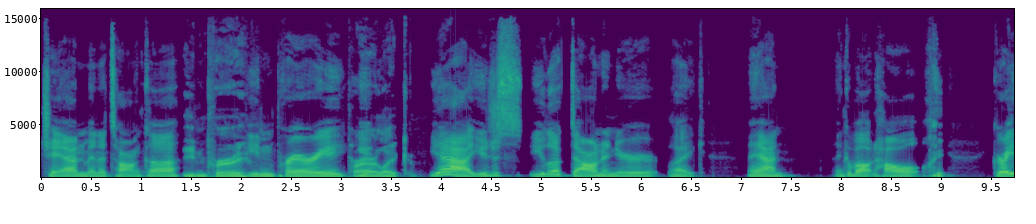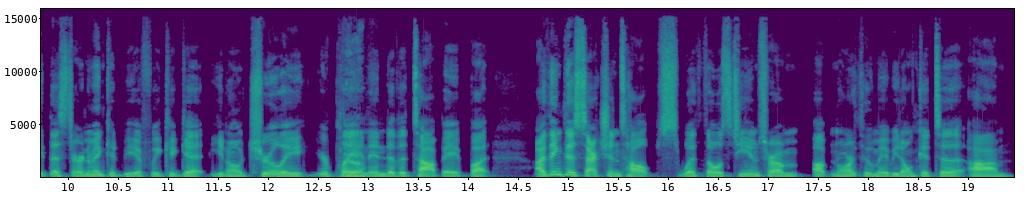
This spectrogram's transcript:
Chan, Minnetonka, Eden Prairie, Eden Prairie. You- Prior Lake. yeah, you just you look down and you're like, man, think about how great this tournament could be if we could get, you know, truly you're playing into the top eight. But I think this sections helps with those teams from up north who maybe don't get to um,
